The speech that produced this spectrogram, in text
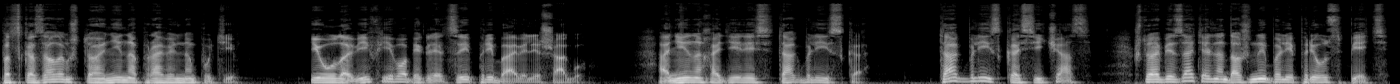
подсказал им, что они на правильном пути, и, уловив его, беглецы прибавили шагу. Они находились так близко, так близко сейчас, что обязательно должны были преуспеть,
